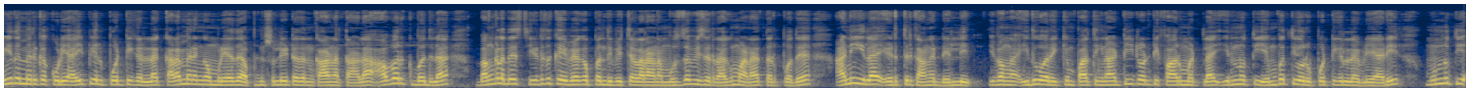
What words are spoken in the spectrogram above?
மீதம் இருக்கக்கூடிய ஐபிஎல் போட்டிகளில் களமிறங்க முடியாது அப்படின்னு சொல்லிட்டதன் காரணத்தால் அவருக்கு பதிலாக பங்களாதேஷ் இடதுகை வேகப்பந்து வீச்சாளரான முஸ்தபிசர் ரஹ்மானை தற்போது அணியில் எடுத்திருக்காங்க டெல்லி. இவங்க இதுவரைக்கும் பார்த்தீங்கன்னா டி டுவெண்ட்டி ஃபார்மெட்டில் இருநூற்றி எண்பத்தி ஒரு போட்டிகளில் விளையாடி முந்நூற்றி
